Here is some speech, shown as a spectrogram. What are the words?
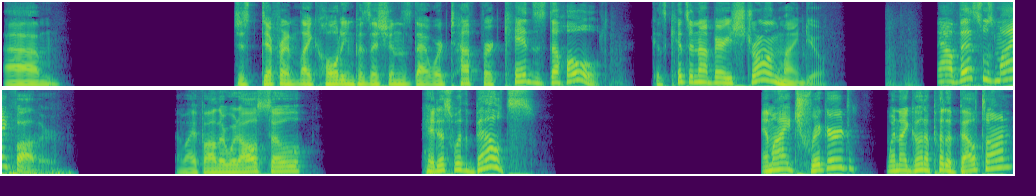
Um just different like holding positions that were tough for kids to hold because kids are not very strong, mind you. Now, this was my father. And my father would also hit us with belts. Am I triggered when I go to put a belt on?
